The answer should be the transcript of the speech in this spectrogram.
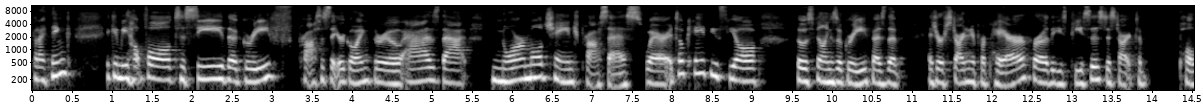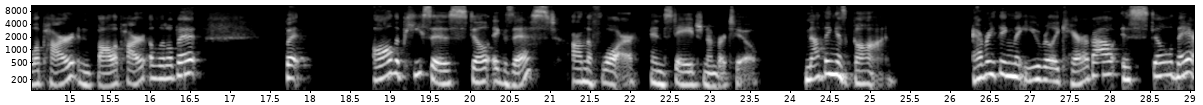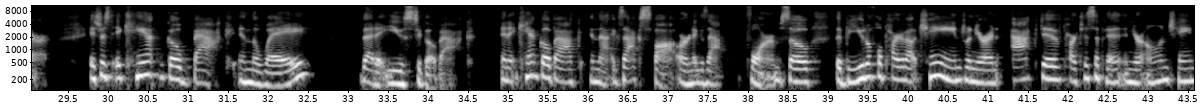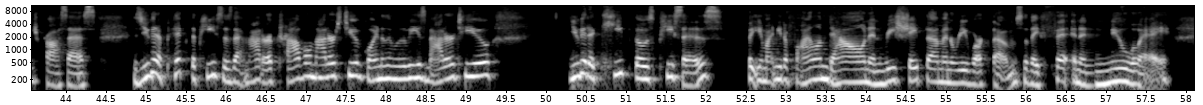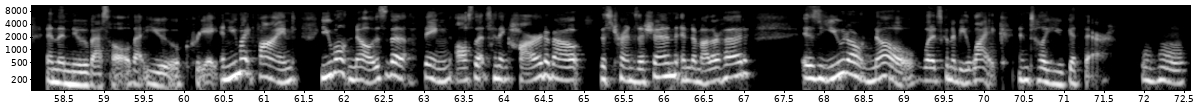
But I think it can be helpful to see the grief process that you're going through as that normal change process where it's okay if you feel those feelings of grief as the as you're starting to prepare for these pieces to start to pull apart and fall apart a little bit. But all the pieces still exist on the floor in stage number two. Nothing is gone. Everything that you really care about is still there. It's just, it can't go back in the way that it used to go back. And it can't go back in that exact spot or an exact form. So, the beautiful part about change when you're an active participant in your own change process is you get to pick the pieces that matter. If travel matters to you, if going to the movies matter to you, you get to keep those pieces, but you might need to file them down and reshape them and rework them so they fit in a new way in the new vessel that you create. And you might find you won't know. This is the thing also that's I think hard about this transition into motherhood is you don't know what it's going to be like until you get there. Mm-hmm.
